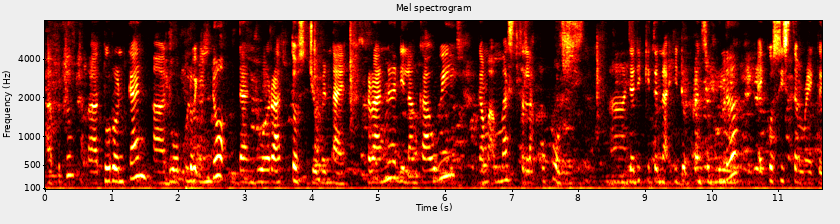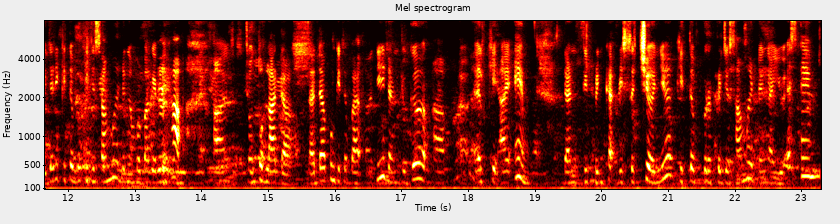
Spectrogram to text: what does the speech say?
apa tu uh, turunkan uh, 20 induk dan 200 juvenile kerana dilangkaui gamat emas telah pupus Ha, jadi kita nak hidupkan semula ekosistem mereka. Jadi kita bekerjasama dengan berbagai pihak. Ha, contoh LADA. LADA pun kita bagi dan juga uh, LKIM. Dan di peringkat researchernya kita bekerjasama dengan USM,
